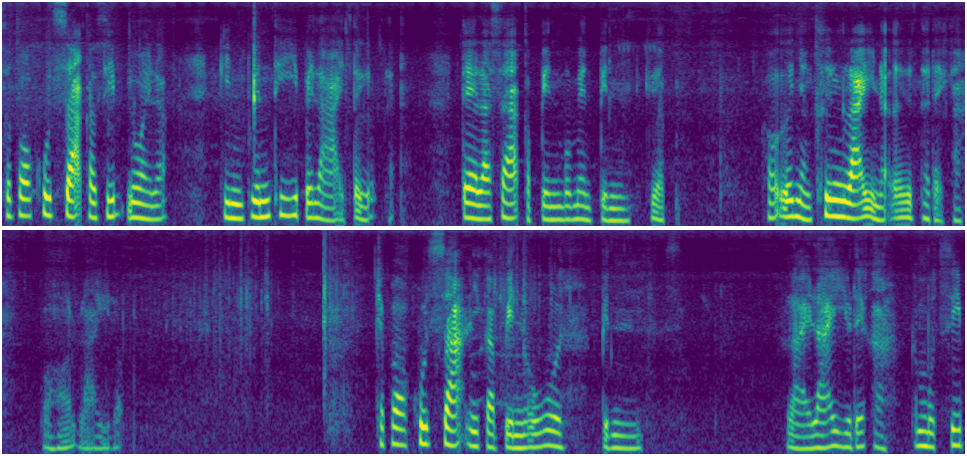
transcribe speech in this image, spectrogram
เฉพาะขุดสะกับสิบหน่วยล้วกินพื้นที่ไปหลายเติบแหละแต่ละสะก็เป็นโบแมนเป็นเกือบ เขาเอิ้นอย่างครึ่งไร่นะเอิ้นเท่าไรค่ะพอฮอดไร่ดอกเฉพาะขุดสะนี่ก็เป็นโอ้เป็น หลายไร่อยู่ได้ค่ะทั้งหมดสิบ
